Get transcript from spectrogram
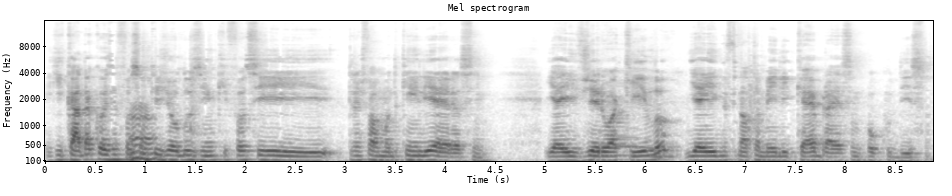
E que cada coisa fosse um Aham. tijolozinho que fosse transformando quem ele era, assim. E aí gerou aquilo, e aí no final também ele quebra essa um pouco disso.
